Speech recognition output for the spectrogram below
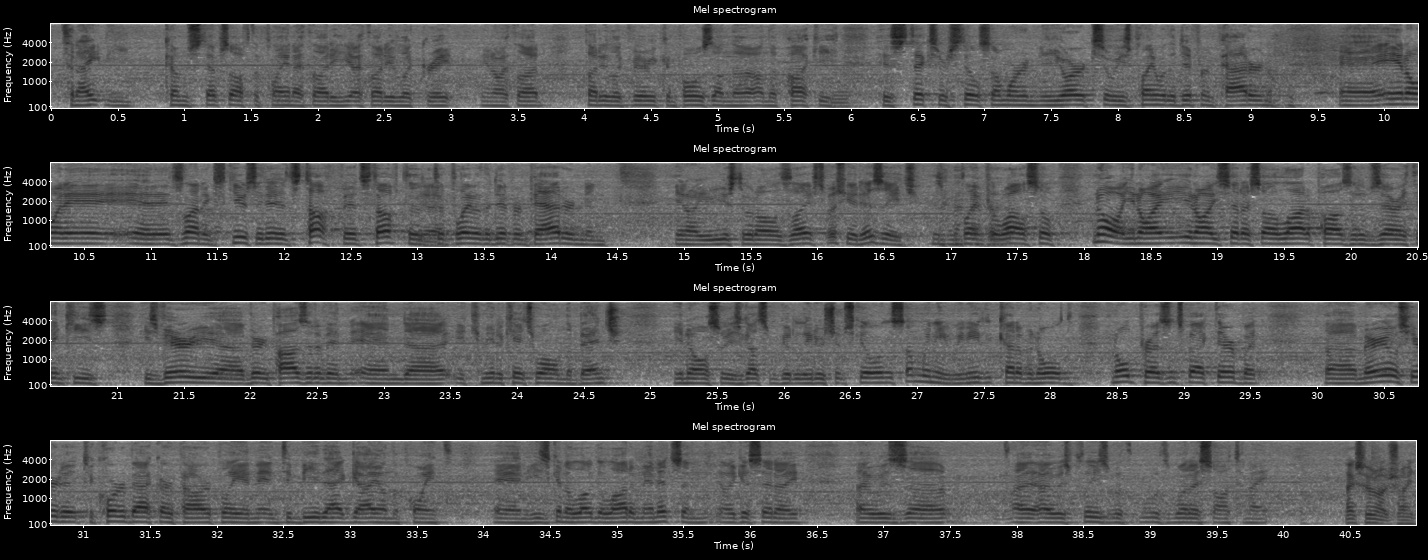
tonight he comes steps off the plane. I thought he I thought he looked great. You know I thought thought he looked very composed on the on the puck. He, mm-hmm. His sticks are still somewhere in New York, so he's playing with a different pattern. and you know and, it, and, it's not an excuse. It, it's tough. It's tough to, yeah. to play with a different pattern and. You know, you're used to it all his life, especially at his age. He's been playing for a while. So, no, you know, I, you know, I said I saw a lot of positives there. I think he's he's very, uh, very positive and and uh, he communicates well on the bench you know, so he's got some good leadership skill, and it's something we need. We need kind of an old, an old presence back there, but uh, Mario's here to, to, quarterback our power play and, and, to be that guy on the point, and he's going to lug a lot of minutes. And like I said, I, I was, uh, I, I was pleased with, with what I saw tonight. Thanks very much, Ryan.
